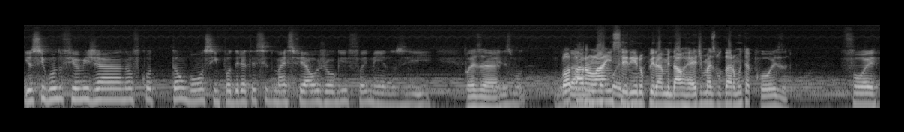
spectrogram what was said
E o segundo filme já não ficou tão bom assim, poderia ter sido mais fiel ao jogo e foi menos. E Pois é. eles Botaram lá, muita coisa. inseriram o Pyramidal Head, mas mudaram muita coisa. Foi.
